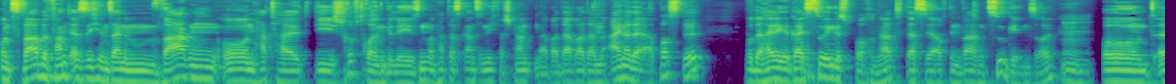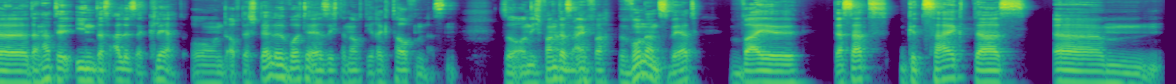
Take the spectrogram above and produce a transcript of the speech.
und zwar befand er sich in seinem Wagen und hat halt die Schriftrollen gelesen und hat das Ganze nicht verstanden. Aber da war dann einer der Apostel, wo der Heilige Geist zu ihm gesprochen hat, dass er auf den Wagen zugehen soll. Mhm. Und äh, dann hat er ihm das alles erklärt. Und auf der Stelle wollte er sich dann auch direkt taufen lassen. So, und ich fand okay. das einfach bewundernswert, weil das hat gezeigt, dass ähm,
